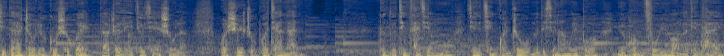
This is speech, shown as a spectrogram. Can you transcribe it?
期的周六故事会到这里就结束了。我是主播佳楠，更多精彩节目，敬请关注我们的新浪微博“月光抚育网络电台”，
